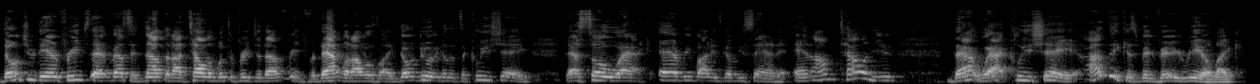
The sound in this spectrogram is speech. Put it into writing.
don't you dare preach that message. Not that I tell him what to preach or not preach, but that one I was like, don't do it because it's a cliche. That's so whack. Everybody's going to be saying it. And I'm telling you, that whack cliche, I think has been very real. Like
